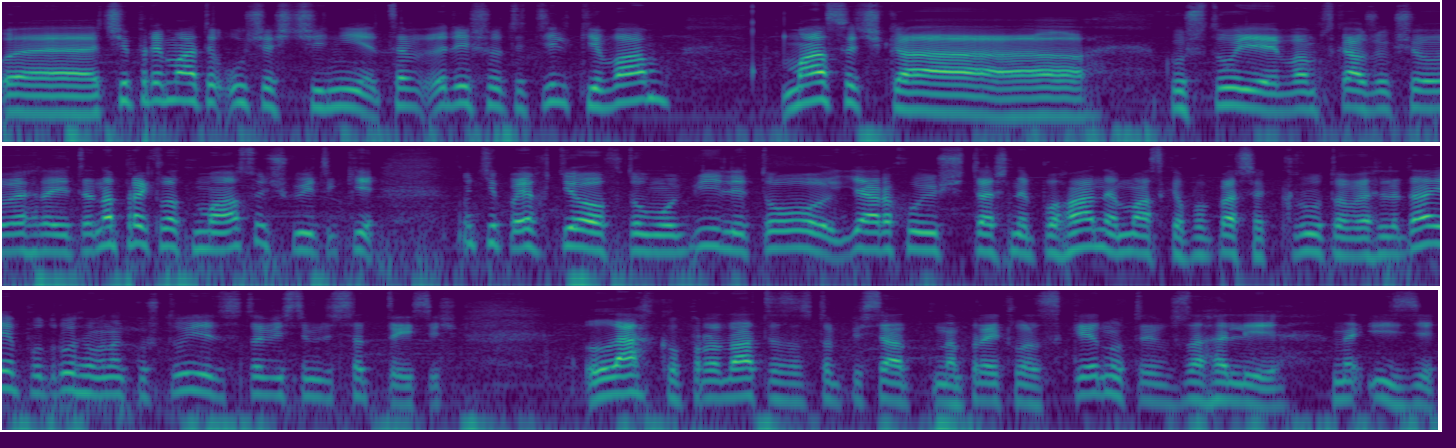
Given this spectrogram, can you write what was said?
е, чи приймати участь чи ні, це вирішувати тільки вам. Масочка е, коштує, вам скажу, якщо ви виграєте, наприклад, масочку і такі, ну, типу, я хотів автомобілі, то я рахую, що теж непогане. Маска, по-перше, круто виглядає, по-друге, вона коштує 180 тисяч. Легко продати за 150, наприклад, скинути взагалі на ізі.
